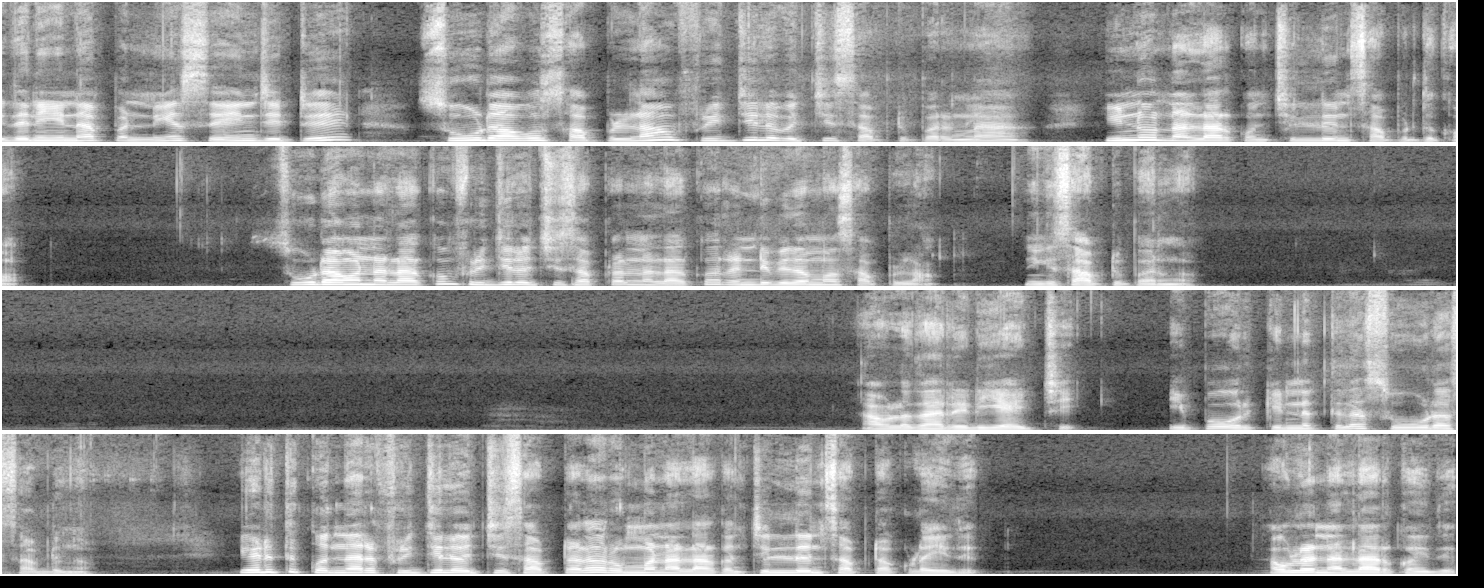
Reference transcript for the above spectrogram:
இதை நீங்கள் என்ன பண்ணீங்க செஞ்சுட்டு சூடாகவும் சாப்பிட்லாம் ஃப்ரிட்ஜில் வச்சு சாப்பிட்டு பாருங்களேன். இன்னொரு நல்லாயிருக்கும் சில்லுன்னு சாப்பிட்றதுக்கும். சூடாகவும் நல்லாயிருக்கும் ஃப்ரிட்ஜில் வச்சு சாப்பிட்டாலும் நல்லாயிருக்கும் ரெண்டு விதமாக சாப்பிட்லாம். நீங்கள் சாப்பிட்டு பாருங்கள் அவ்வளோதான் ரெடி ஆயிடுச்சு. இப்போ ஒரு கிண்ணத்தில் சூடாக சாப்பிடுங்க. எடுத்து கொஞ்ச நேரம் ஃப்ரிட்ஜில் வச்சு சாப்பிட்டாலும் ரொம்ப நல்லாயிருக்கும். சில்லுன்னு சாப்பிட்டா கூட இது. அவ்வளோ நல்லாயிருக்கும் இது.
